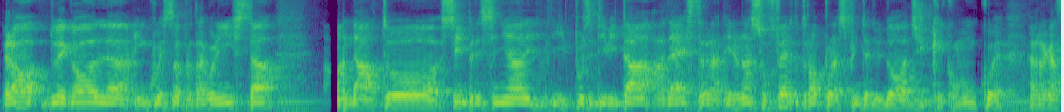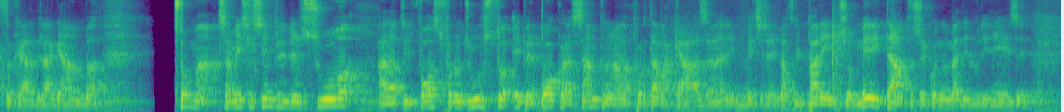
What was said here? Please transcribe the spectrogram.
Però due gol in questo protagonista mandato sempre segnali di positività a destra e non ha sofferto troppo la spinta di Udogi che comunque è un ragazzo che ha della gamba insomma ci ha messo sempre del suo ha dato il fosforo giusto e per poco la Samp non la portava a casa invece ha dato il pareggio meritato secondo me dell'Udinese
